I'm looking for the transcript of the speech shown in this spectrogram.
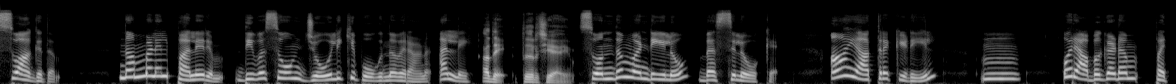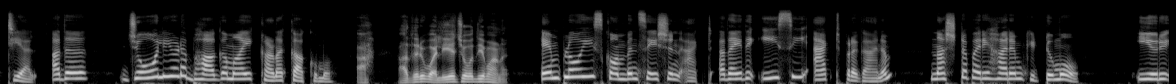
സ്വാഗതം. നമ്മളിൽ പലരും ദിവസവും ജോലിക്ക് പോകുന്നവരാണ് അല്ലേ? അതെ തീർച്ചയായും. സ്വന്തം വണ്ടിയിലോ ബസ്സിലോ ഒക്കെ. ആ യാത്രക്കിടയിൽ ഒരപകടം പറ്റിയാൽ അത് ജോലിയുടെ ഭാഗമായി കണക്കാക്കുമോ? ആ അതൊരു വലിയ ചോദ്യമാണ്. എംപ്ലോയീസ് കോമ്പൻസേഷൻ ആക്ട് അതായത് ഇ സി ആക്ട് പ്രകാരം നഷ്ടപരിഹാരം കിട്ടുമോ? ഈയൊരു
